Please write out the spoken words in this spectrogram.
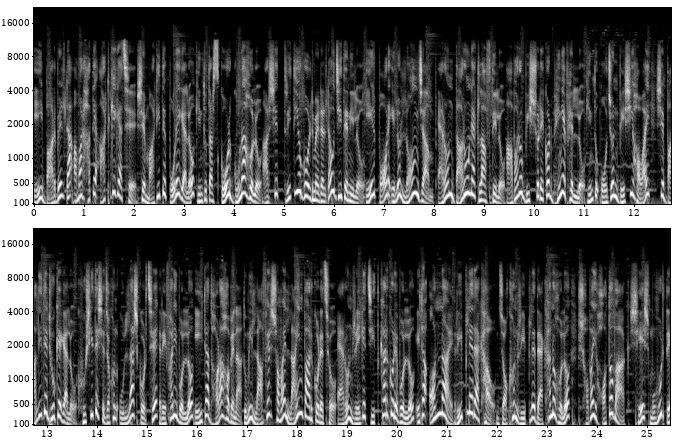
এই বারবেলটা আমার হাতে আটকে গেছে। সে মাটিতে পড়ে গেল, কিন্তু তার স্কোর গুণা হলো। আর সে তৃতীয় গোল্ড মেডেলটাও জিতে নিল। এরপর এলো লং জাম্প অ্যারন দারুণ এক লাফ দিল, আবারও বিশ্ব রেকর্ড ভেঙে ফেলল, কিন্তু ওজন বেশি হওয়ায় সে বালিতে ঢুকে গেল। খুশিতে সে যখন উল্লাস করছে, রেফারি বলল, এইটা ধরা হবে না, তুমি লাফের সময় লাইন পার করেছ। অ্যারন রেগে চিৎকার করে বলল, এটা অন্যায়, রিপ্লে দেখাও। যখন রিপ্লে দেখানো হলো, সবাই হতবাক। শেষ মুহূর্তে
